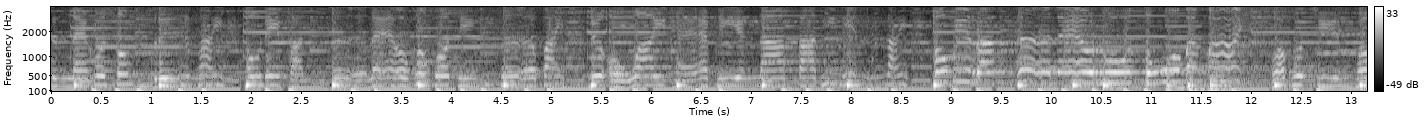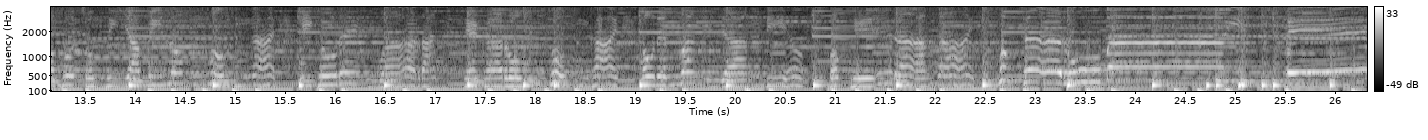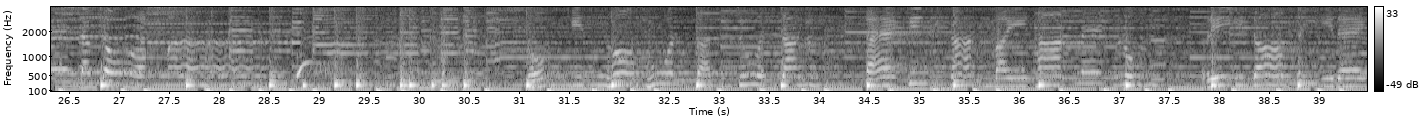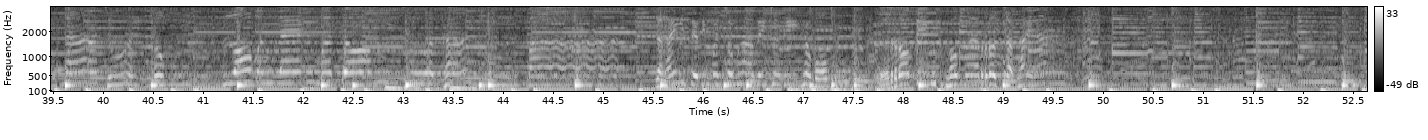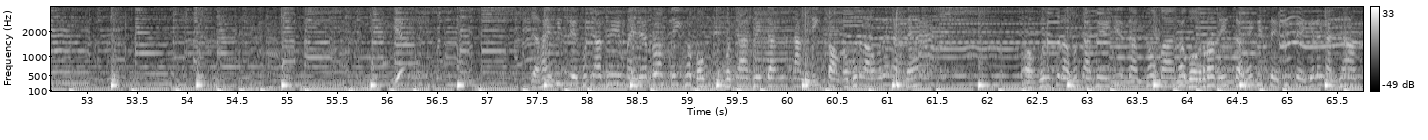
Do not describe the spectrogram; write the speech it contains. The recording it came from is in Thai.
เขาโด่งเสร็จแล้วเขาสมหรือไทยเขาได้ฝันเธอแล้วเขาก็ทิ้งเธอไปเนื้ออก ถจัดให้นะ Yeah จะให้พิเศษผลงานเพลงใหม่ในรอบนี้ครับผมผลงานเพลงดังจากติ๊กต็อกกับพวกเราก็แล้วกันนะฮะขอบคุณสำหรับผลงานเพลงที่นำเข้ามาครับผมรอบนี้จัดให้พิเศษพิเศษกันแล้วกันครับ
